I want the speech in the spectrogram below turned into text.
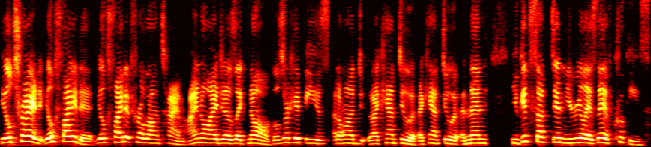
You'll try it, you'll fight it, you'll fight it for a long time. I know I did, I was like, no, those are hippies. I don't want to do, I can't do it, I can't do it. And then you get sucked in, you realize they have cookies.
